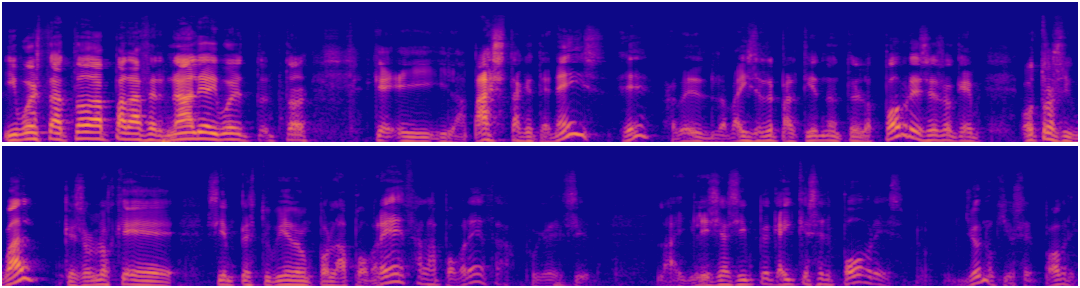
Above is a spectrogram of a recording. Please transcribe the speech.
Y vuestra toda parafernalia y, vuestra- que- y- y la pasta que tenéis, ¿eh? A ver, la vais repartiendo entre los pobres, eso que otros igual, que son los que siempre estuvieron por la pobreza, la pobreza, porque la iglesia siempre que hay que ser pobres. Yo no quiero ser pobre,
